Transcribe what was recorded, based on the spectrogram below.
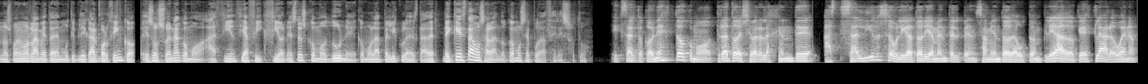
nos ponemos la meta de multiplicar por cinco, eso suena como a ciencia ficción. Esto es como Dune, como la película esta. A ver, ¿de qué estamos hablando? ¿Cómo se puede hacer eso tú? Exacto, con esto como trato de llevar a la gente a salirse obligatoriamente del pensamiento de autoempleado, que es claro, bueno,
